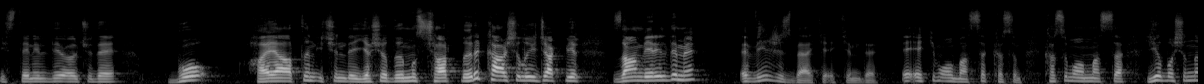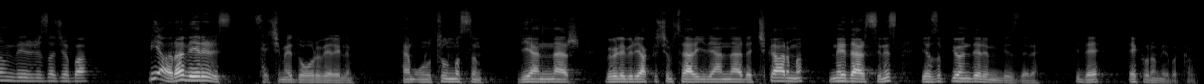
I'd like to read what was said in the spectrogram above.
istenildiği ölçüde bu hayatın içinde yaşadığımız şartları karşılayacak bir zam verildi mi? E veririz belki Ekim'de. E Ekim olmazsa Kasım. Kasım olmazsa yılbaşında mı veririz acaba? Bir ara veririz. Seçime doğru verelim. Hem unutulmasın diyenler, böyle bir yaklaşım sergileyenler de çıkar mı? Ne dersiniz? Yazıp gönderin bizlere. Bir de ekonomiye bakalım.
